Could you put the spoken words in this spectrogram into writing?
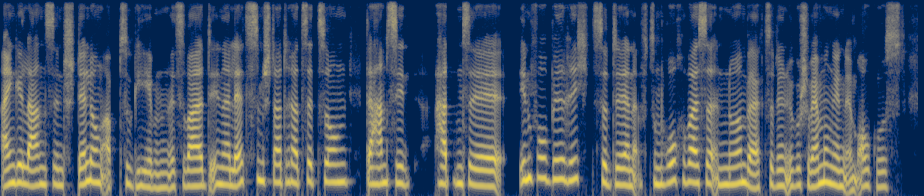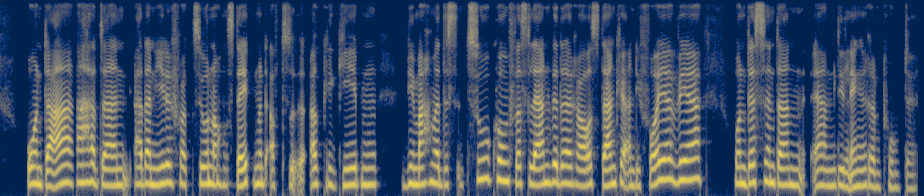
eingeladen sind, Stellung abzugeben. Es war in der letzten Stadtratssitzung, da haben sie, hatten sie Infobericht zu den, zum Hochwasser in Nürnberg, zu den Überschwemmungen im August. Und da hat dann, hat dann jede Fraktion noch ein Statement ab, abgegeben, wie machen wir das in Zukunft, was lernen wir daraus, danke an die Feuerwehr. Und das sind dann ähm, die längeren Punkte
